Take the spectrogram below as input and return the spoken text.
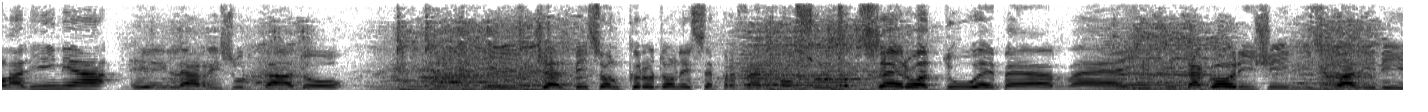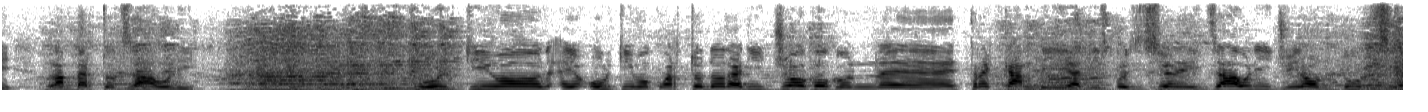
la linea e il risultato di Gelbison Crotone è sempre fermo sullo 0 a 2 per eh, i pitagorici individuali di Lamberto Zauli. Ultimo, eh, ultimo, quarto d'ora di gioco con eh, tre cambi a disposizione di Zauli, Giron, Dursi e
